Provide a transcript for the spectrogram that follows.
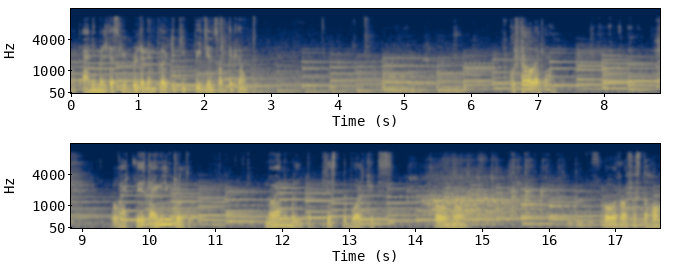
What animal does Wimbledon employ to keep pigeons off the ground? कुत्ता होगा क्या Oh, at least time limit also. No animal, but just the ball kids. Oh no. Oh, Rufus the hawk.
